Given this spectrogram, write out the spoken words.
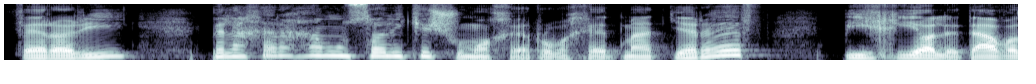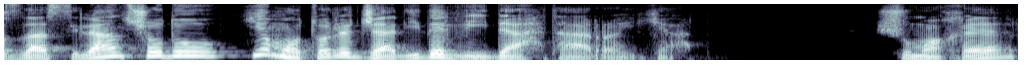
فراری بالاخره همون سالی که شوماخر رو به خدمت گرفت بیخیال دوازده سیلند شد و یه موتور جدید ویده طراحی کرد. شوماخر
